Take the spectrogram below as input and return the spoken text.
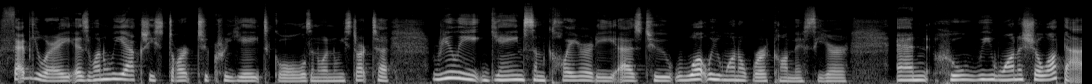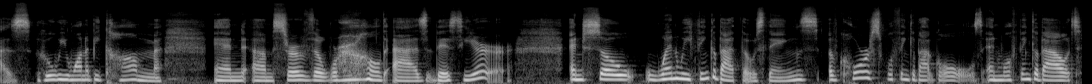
February is when we actually start to create goals and when we start to really gain some clarity as to what we want to work on this year and who we want to show up as, who we want to become, and um, serve the world as this year. And so when we think about those things, of course, we'll think about goals and we'll think about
